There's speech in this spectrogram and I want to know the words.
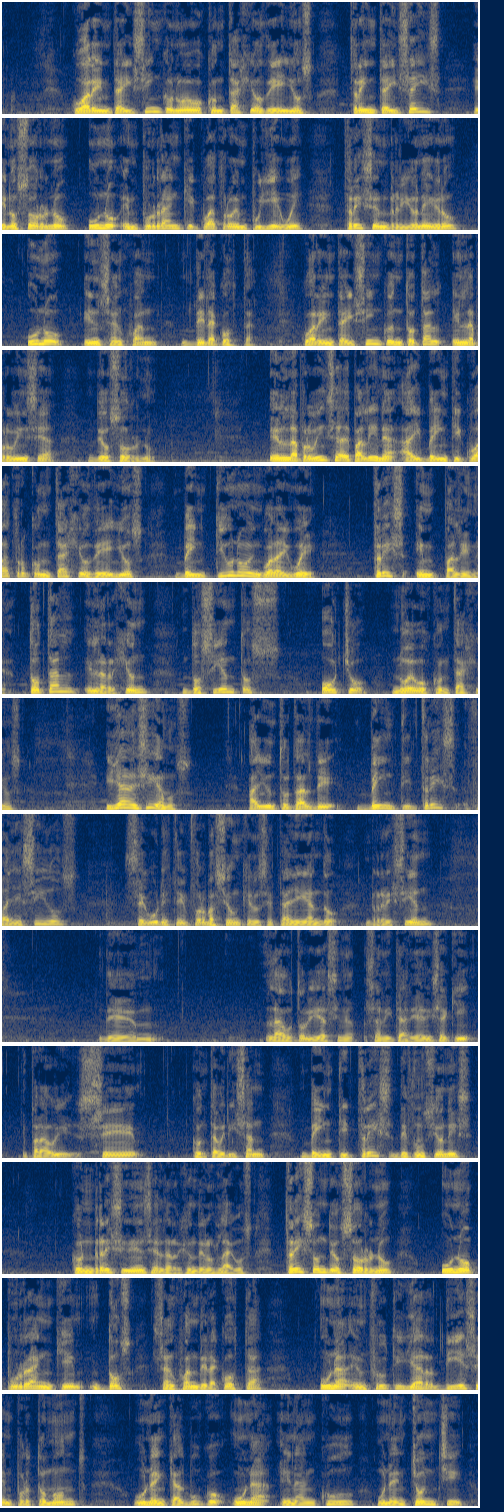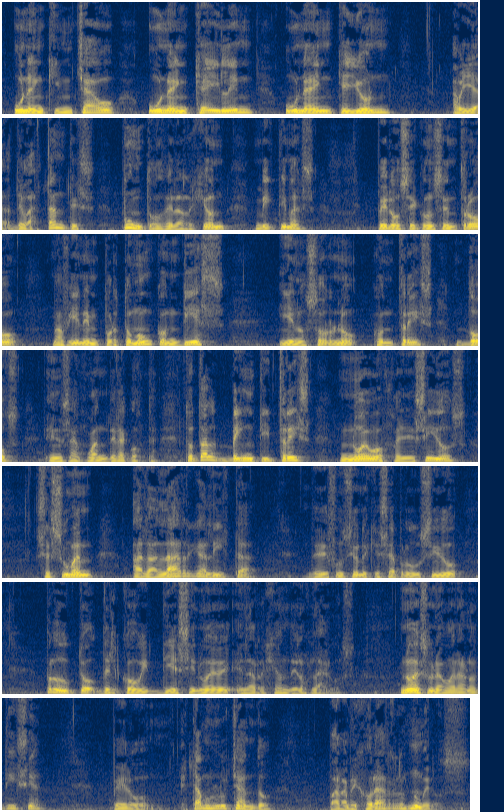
45 nuevos contagios, de ellos 36 en Osorno, 1 en Purranque, 4 en Puyehue, 3 en Río Negro, 1 en San Juan de la Costa. 45 en total en la provincia de Osorno. En la provincia de Palena hay 24 contagios, de ellos 21 en Guaraigüe, 3 en Palena. Total en la región 208 nuevos contagios. Y ya decíamos, hay un total de 23 fallecidos, según esta información que nos está llegando recién de mm, la autoridad sanitaria. Dice aquí, para hoy se contabilizan 23 defunciones con residencia en la región de los lagos. Tres son de Osorno, uno Purranque, dos San Juan de la Costa, una en Frutillar, diez en Portomont, una en Calbuco, una en Ancud, una en Chonchi, una en Quinchao, una en Keilen, una en Quellón. Había de bastantes puntos de la región víctimas, pero se concentró más bien en Portomont con 10 y en Osorno con 3, 2 en San Juan de la Costa. Total, 23 nuevos fallecidos se suman a la larga lista de defunciones que se ha producido producto del COVID-19 en la región de los lagos. No es una buena noticia, pero estamos luchando para mejorar los números.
